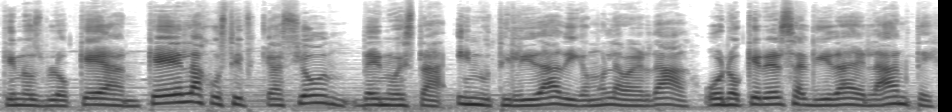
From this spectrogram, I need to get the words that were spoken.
que nos bloquean, que es la justificación de nuestra inutilidad, digamos la verdad, o no querer salir adelante,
